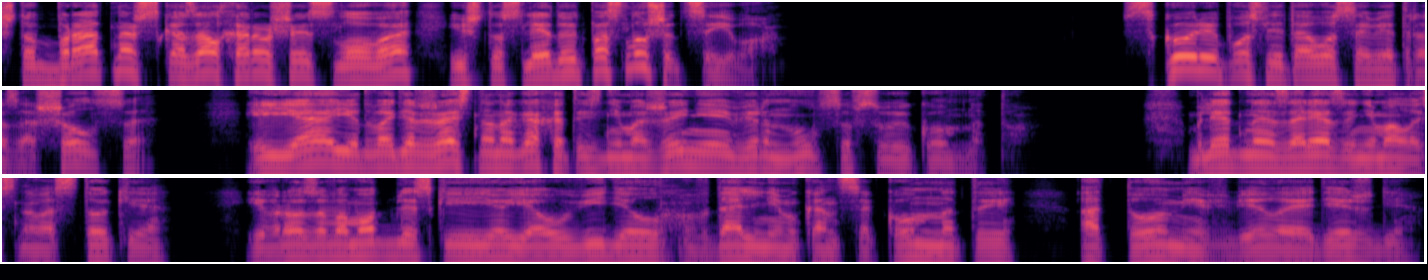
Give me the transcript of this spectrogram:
чтоб брат наш сказал хорошее слово и что следует послушаться его. Вскоре после того совет разошелся, и я, едва держась на ногах от изнеможения, вернулся в свою комнату. Бледная заря занималась на востоке, и в розовом отблеске ее я увидел в дальнем конце комнаты Атоми в белой одежде,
